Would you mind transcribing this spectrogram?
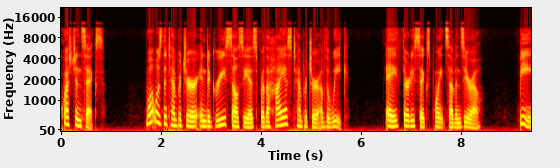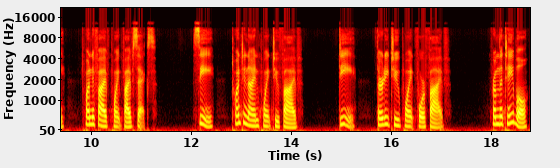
Question 6. What was the temperature in degrees Celsius for the highest temperature of the week? A. 36.70. B. 25.56. C. 29.25. D. 32.45. From the table,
